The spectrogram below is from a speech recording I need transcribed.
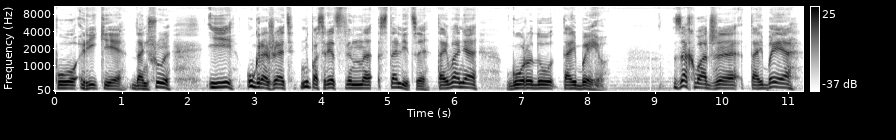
по реке Даньшуй и угрожать непосредственно столице Тайваня, городу Тайбэю. Захват же Тайбэя –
